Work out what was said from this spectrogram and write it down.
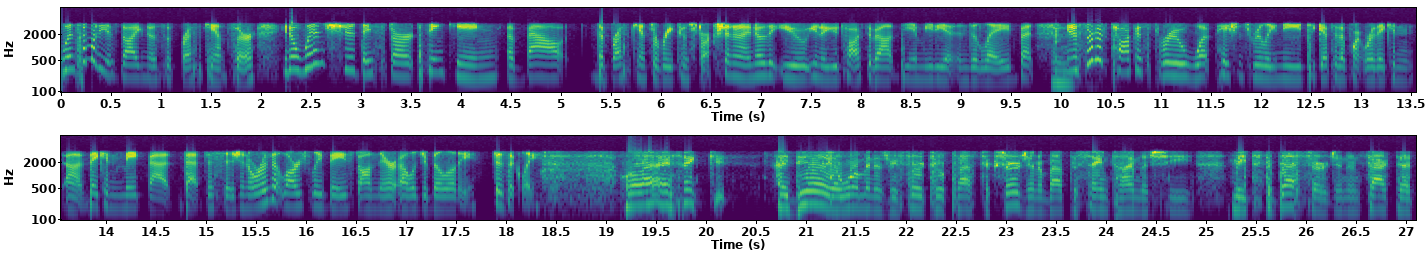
when somebody is diagnosed with breast cancer, you know, when should they start thinking about the breast cancer reconstruction and I know that you you know you talked about the immediate and delayed but mm-hmm. you know sort of talk us through what patients really need to get to the point where they can uh, they can make that that decision or is it largely based on their eligibility physically well I think ideally a woman is referred to a plastic surgeon about the same time that she meets the breast surgeon in fact at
